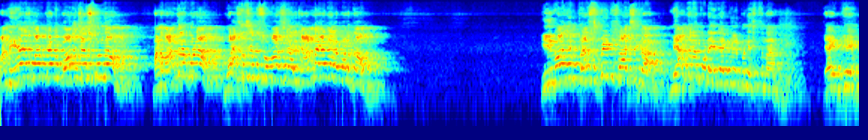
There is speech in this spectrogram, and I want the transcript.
మన నియోజకవర్గాన్ని బాగు చేసుకుందాం. మనం అందరం కూడా వాసనశెట్టి సుభాష్ గారికి అండగా నిలబడతాం. ఈ రోజు ప్రెస్ మీట్ సాక్షిగా మీ అందరూ కూడా ఇదే పిలుపునిస్తున్నాను. జై భీమ్.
